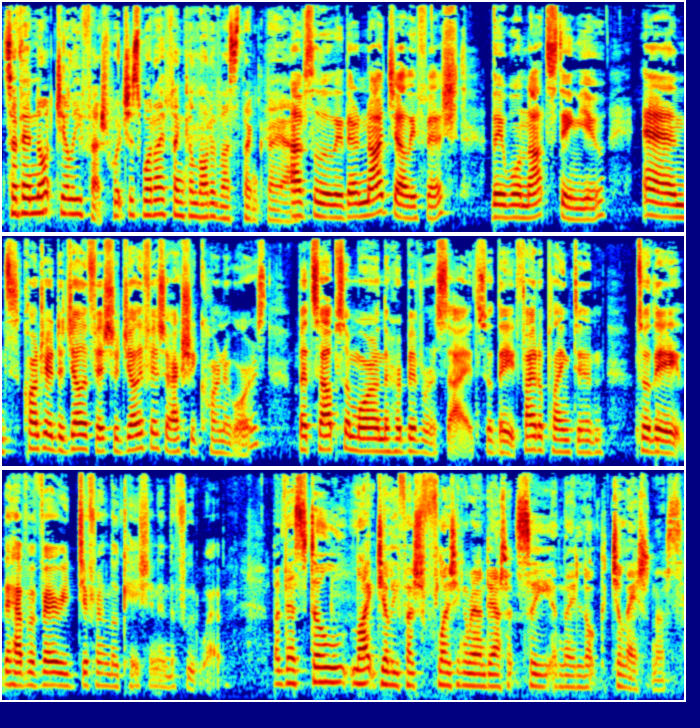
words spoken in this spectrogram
So they're not jellyfish, which is what I think a lot of us think they are. Absolutely. They're not jellyfish. They will not sting you. And contrary to jellyfish, so jellyfish are actually carnivores, but salps are more on the herbivorous side. So they eat phytoplankton, so they, they have a very different location in the food web. But they're still like jellyfish floating around out at sea and they look gelatinous.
